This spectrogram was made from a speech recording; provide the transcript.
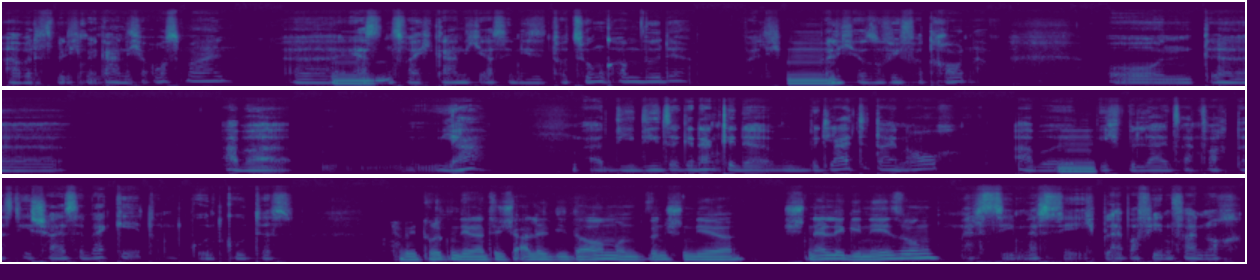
Aber das will ich mir gar nicht ausmalen. Äh, Mhm. Erstens, weil ich gar nicht erst in die Situation kommen würde, weil ich, Mhm. weil ich ja so viel Vertrauen habe. Und äh, aber ja, die, dieser Gedanke, der begleitet einen auch. Aber Mhm. ich will da jetzt einfach, dass die Scheiße weggeht und, und gut ist. Wir drücken dir natürlich alle die Daumen und wünschen dir schnelle Genesung. Merci, merci. Ich bleibe auf jeden Fall noch,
